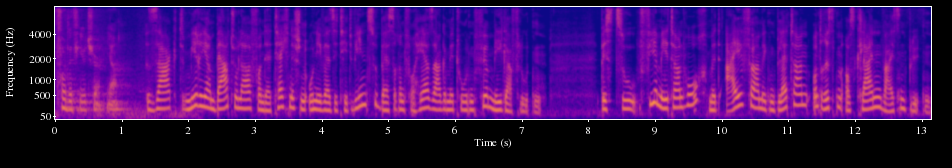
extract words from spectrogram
For the future, yeah. Sagt Miriam Bertola von der Technischen Universität Wien zu besseren Vorhersagemethoden für Megafluten bis zu vier Metern hoch, mit eiförmigen Blättern und Rispen aus kleinen weißen Blüten.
